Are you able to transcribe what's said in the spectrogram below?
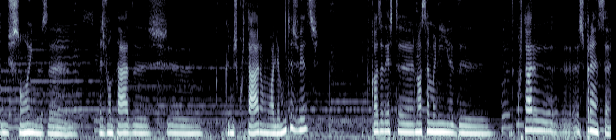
os sonhos, as vontades que nos cortaram. Olha, muitas vezes, causa desta nossa mania de, de cortar a, a esperança.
